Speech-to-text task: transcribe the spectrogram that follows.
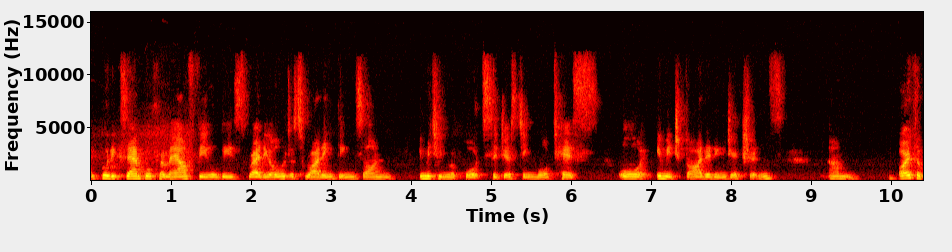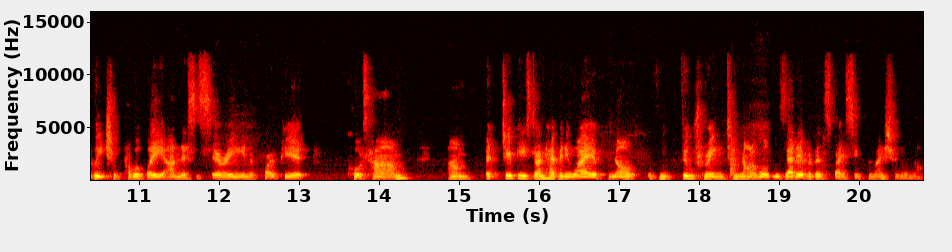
a good example from our field is radiologists writing things on imaging reports suggesting more tests or image guided injections, um, both of which are probably unnecessary, inappropriate, cause harm. Um, but GPs don't have any way of know, filtering to know, well, is that evidence based information or not?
